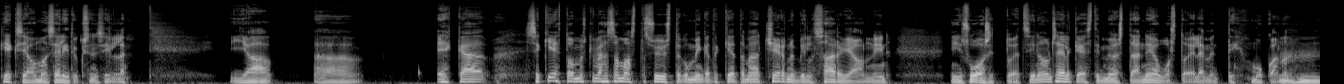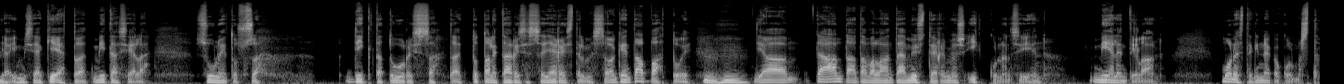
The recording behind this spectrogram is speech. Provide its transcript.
keksiä oman selityksen sille. Ja äh, ehkä se kiehtoo myöskin vähän samasta syystä kuin minkä takia tämä Chernobyl-sarja on niin, niin suosittu. Että siinä on selkeästi myös tämä neuvostoelementti mukana mm-hmm. ja ihmisiä kiehtoo, että mitä siellä suljetussa diktatuurissa tai totalitaarisessa järjestelmässä oikein tapahtui. Mm-hmm. Ja tämä antaa tavallaan tämä mysteeri myös ikkunan siihen mielentilaan monestakin näkökulmasta.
